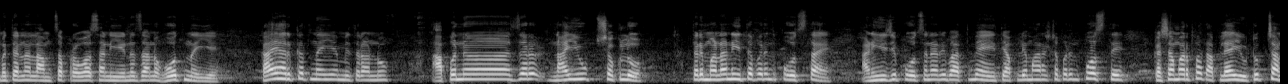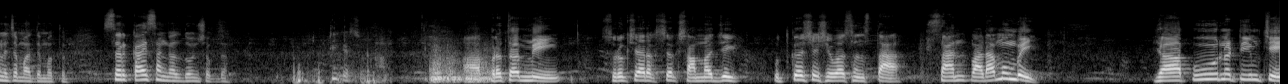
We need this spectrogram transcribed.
मग त्यांना लांबचा प्रवास आणि येणं जाणं होत नाही आहे काय हरकत नाही आहे मित्रांनो. आपण जर नाही येऊ शकलो तर मनाने इथंपर्यंत पोचताय. आणि ही जी पोचणारी बातमी आहे ती आपल्या महाराष्ट्रापर्यंत पोचते. कशामार्फत? आपल्या यूट्यूब चॅनलच्या माध्यमातून. सर काय सांगाल दोन शब्द? ठीक आहे सर. प्रथम मी सुरक्षा रक्षक सामाजिक उत्कर्ष सेवा संस्था सानपाडा मुंबई. ह्या पूर्ण टीमचे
